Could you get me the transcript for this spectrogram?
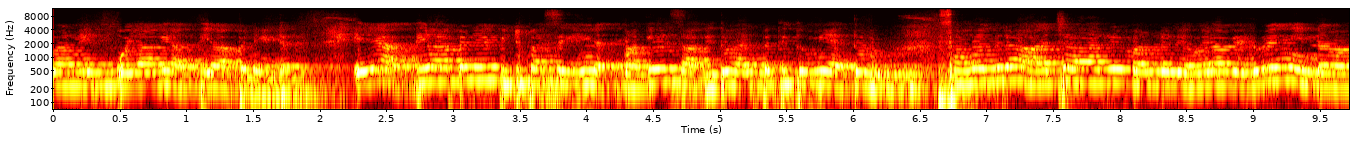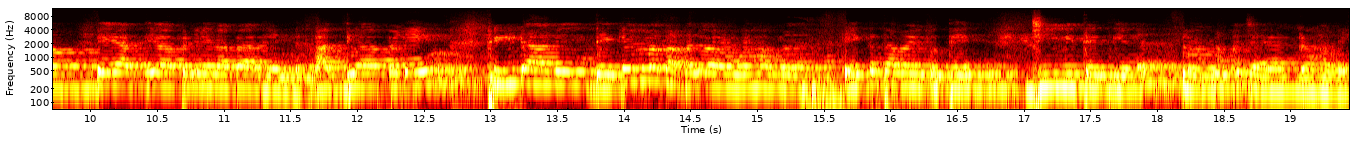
වැඩි කරන්න පුළුවන් ඔයාගේ අධ්‍යාපනයේට. ඒ අධ්‍යාපනයේ පිටුපස්සේ ඉන්න මගේ ස- විදුහල්පතිතුමිය ඇතුළු සහෝදර ආචාර්ය මණ්ඩලය ඔයා වෙනුවෙන් ඉන්නවා ඒ අධ්‍යාපනය ලබා දෙන්න. අධ්‍යාපනයෙන් ක්‍රීඩාවෙන් දෙකෙන්ම බබලවුවාම ඒක තමයි පුතේ ජීවිතේ තියෙන ලොකුම ජයග්‍රහණය.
